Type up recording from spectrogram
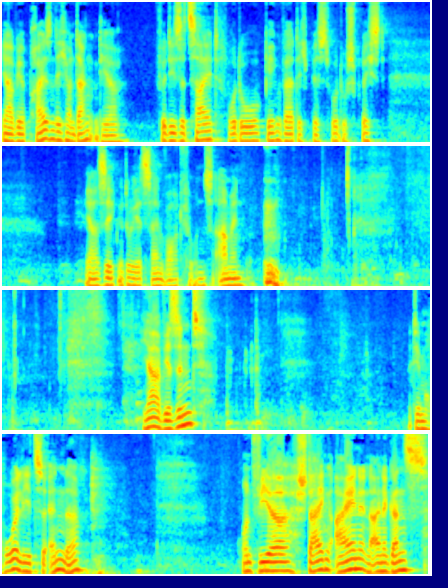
ja, wir preisen dich und danken dir für diese Zeit, wo du gegenwärtig bist, wo du sprichst. Ja, segne du jetzt dein Wort für uns. Amen. Ja, wir sind mit dem Hohelied zu Ende und wir steigen ein in eine ganz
